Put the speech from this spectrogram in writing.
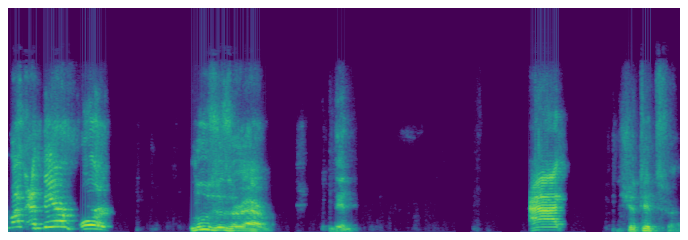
much, and therefore loses her error. Then at shetitfa.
